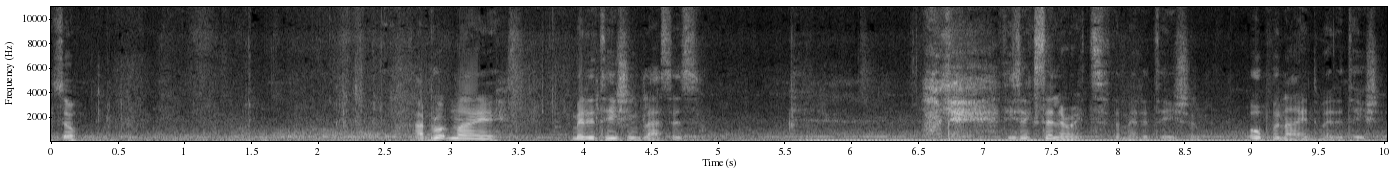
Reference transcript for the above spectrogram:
So I brought my meditation glasses. Okay, these accelerate the meditation, open-eyed meditation.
